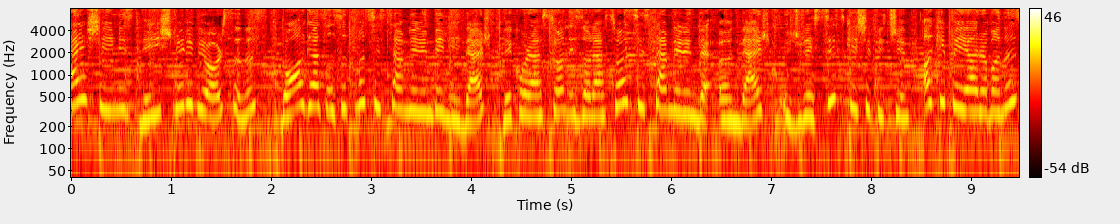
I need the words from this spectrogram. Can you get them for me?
her şeyimiz değişmeli diyorsanız doğalgaz ısıtma sistemlerinde lider, dekorasyon izolasyon sistemlerinde önder, ücretsiz keşif için Akipe'yi aramanız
